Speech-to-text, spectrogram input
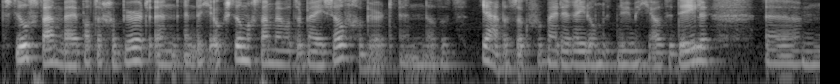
stilstaan bij wat er gebeurt. En, en dat je ook stil mag staan bij wat er bij jezelf gebeurt. En dat het, ja, dat is ook voor mij de reden om dit nu met jou te delen. Ehm,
